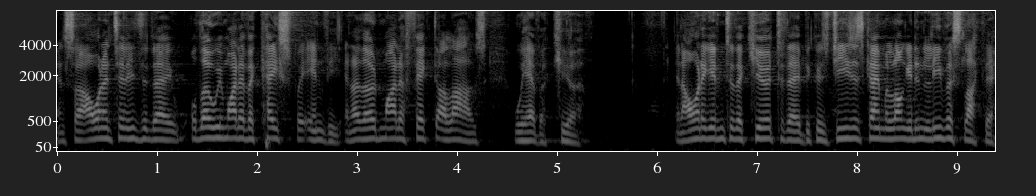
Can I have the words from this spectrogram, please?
And so I want to tell you today, although we might have a case for envy, and although it might affect our lives, we have a cure. And I want to get into the cure today because Jesus came along, He didn't leave us like that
